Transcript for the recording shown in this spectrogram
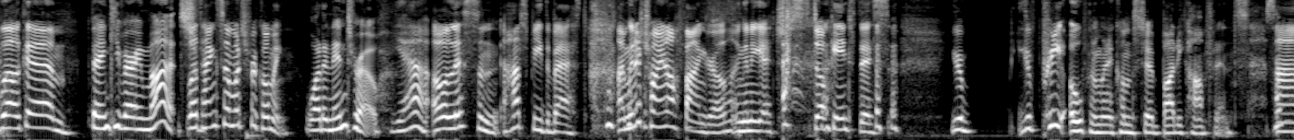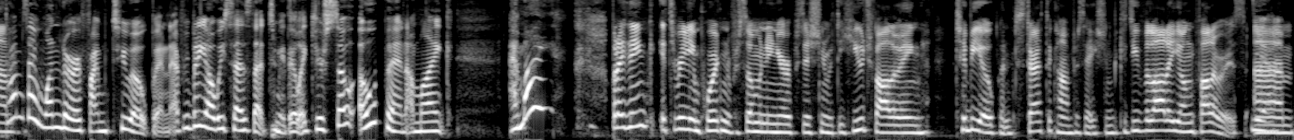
welcome. Thank you very much. Well, thanks so much for coming. what an intro. Yeah. Oh, listen, it had to be the best. I'm going to try not fangirl. I'm going to get stuck into this. You're you're pretty open when it comes to body confidence. Um, Sometimes I wonder if I'm too open. Everybody always says that to me. They're like, "You're so open." I'm like, "Am I?" but I think it's really important for someone in your position with a huge following to be open, to start the conversation because you have a lot of young followers. Yeah. Um,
